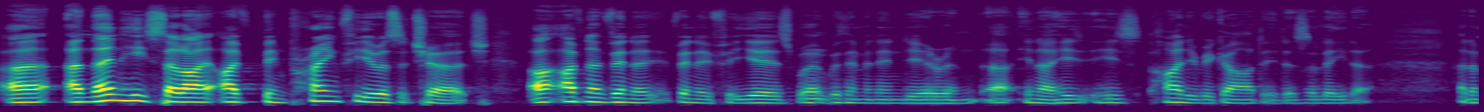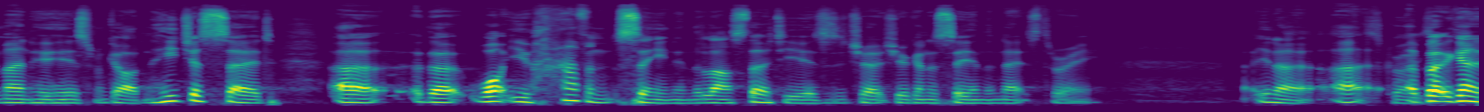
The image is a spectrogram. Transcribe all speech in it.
Uh, and then he said, I, I've been praying for you as a church. I, I've known Vinu, Vinu for years, worked with him in India, and, uh, you know, he, he's highly regarded as a leader and a man who hears from God. And he just said uh, that what you haven't seen in the last 30 years as a church, you're going to see in the next three. You know, uh, but again,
